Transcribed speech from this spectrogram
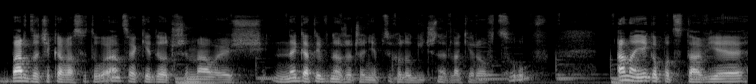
Bardzo ciekawa sytuacja, kiedy otrzymałeś negatywne orzeczenie psychologiczne dla kierowców, a na jego podstawie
